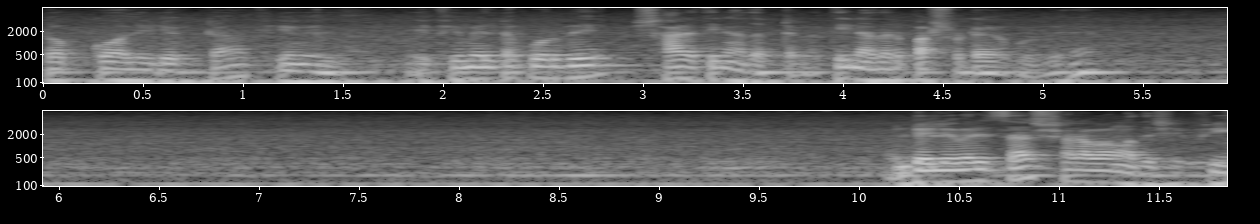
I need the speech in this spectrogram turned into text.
টপ কোয়ালিটি একটা ফিমেল এই ফিমেলটা পড়বে সাড়ে তিন হাজার টাকা, তিন হাজার পাঁচশো টাকা পড়বে হ্যাঁ। ডেলিভারি চার্জ সারা বাংলাদেশে ফ্রি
